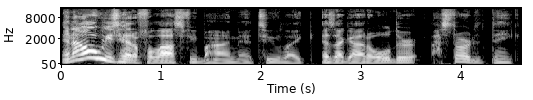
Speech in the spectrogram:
And I always had a philosophy behind that too. Like as I got older, I started to think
